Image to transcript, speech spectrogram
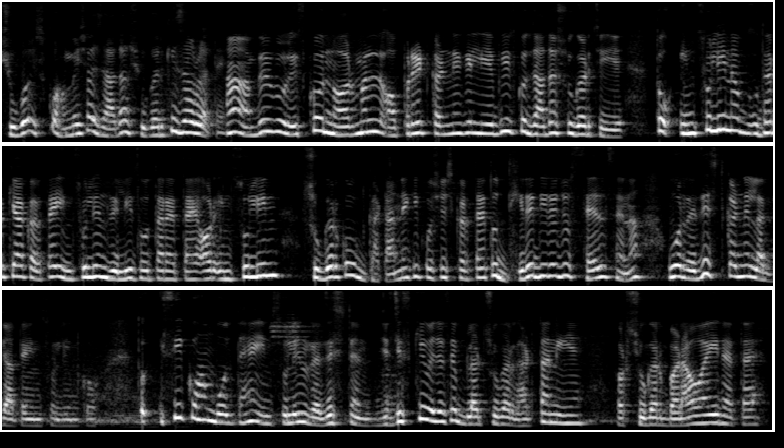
शुगर इसको हमेशा ज़्यादा शुगर की ज़रूरत है। हाँ बिल्कुल। इसको नॉर्मल ऑपरेट करने के लिए भी इसको ज़्यादा शुगर चाहिए। तो इंसुलिन अब उधर क्या करता है? इंसुलिन रिलीज़ होता रहता है और इंसुलिन शुगर को घटाने की कोशिश करता है। तो धीरे धीरे जो सेल्स है ना वो रेजिस्ट करने लग जाते हैं इंसुलिन को। तो इसी को हम बोलते हैं इंसुलिन रेजिस्टेंस जिसकी वजह से ब्लड शुगर घटता नहीं है और शुगर बढ़ा हुआ ही रहता है।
